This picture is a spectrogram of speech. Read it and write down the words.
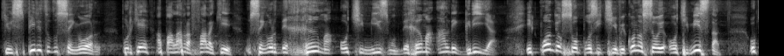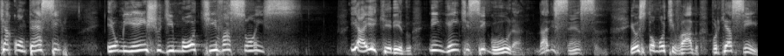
Que o Espírito do Senhor porque a palavra fala que o Senhor derrama otimismo, derrama alegria. E quando eu sou positivo e quando eu sou otimista, o que acontece? Eu me encho de motivações. E aí, querido, ninguém te segura, dá licença. Eu estou motivado, porque é assim,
